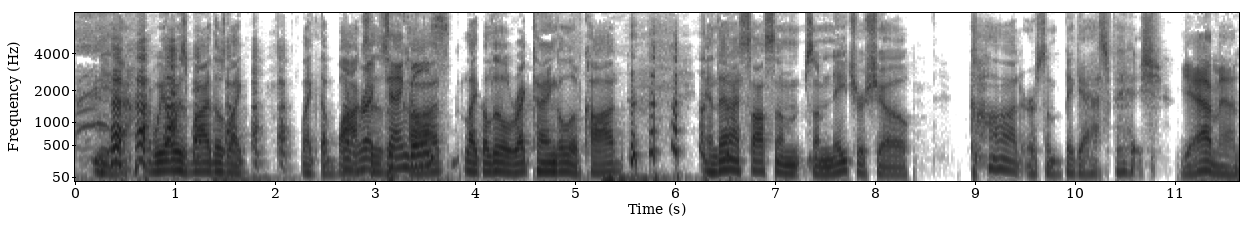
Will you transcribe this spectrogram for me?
yeah, we always buy those like like the boxes of cod, like the little rectangle of cod. and then I saw some some nature show. Cod or some big ass fish. yeah, man.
